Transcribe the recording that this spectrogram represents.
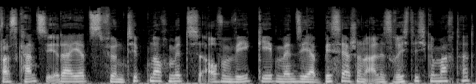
was kannst du ihr da jetzt für einen Tipp noch mit auf den Weg geben, wenn sie ja bisher schon alles richtig gemacht hat?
